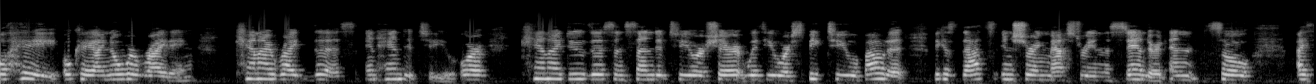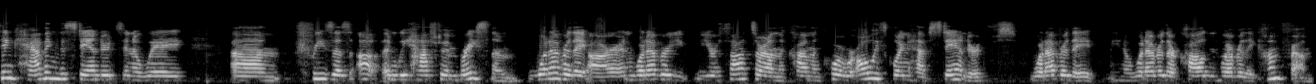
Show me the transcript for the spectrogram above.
well, hey, okay, I know we're writing. Can I write this and hand it to you? Or can I do this and send it to you or share it with you or speak to you about it? Because that's ensuring mastery in the standard. And so I think having the standards in a way um, frees us up and we have to embrace them, whatever they are and whatever you, your thoughts are on the Common Core. We're always going to have standards, whatever they, you know, whatever they're called and whoever they come from.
